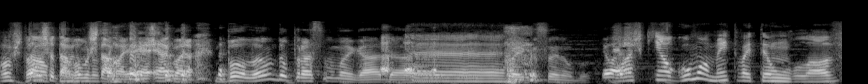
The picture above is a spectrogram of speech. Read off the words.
vamos chutar. Vamos chutar, vamos chutar, vai. É, é agora. Bolão do próximo mangá da É, Koiko Suenobu. Eu eu acho. acho que em algum momento vai ter um Love.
